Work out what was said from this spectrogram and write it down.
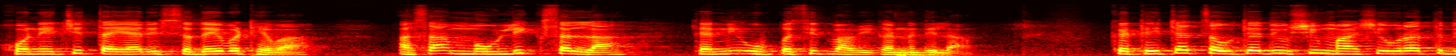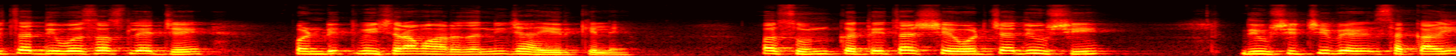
होण्याची तयारी सदैव ठेवा. असा मौलिक सल्ला त्यांनी उपस्थित भाविकांना दिला. कथेच्या चौथ्या दिवशी महाशिवरात्रीचा दिवस असल्याचे पंडित मिश्रा महाराजांनी जाहीर केले. असून कथेच्या शेवटच्या दिवशी दिवशीची वेळ सकाळी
